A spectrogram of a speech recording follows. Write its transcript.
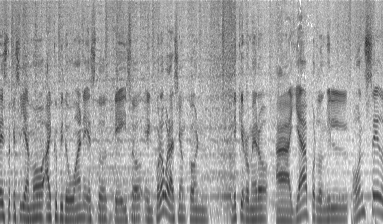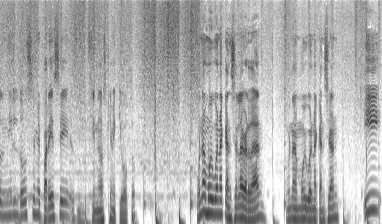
Esto que se llamó I Could Be The One, esto que hizo en colaboración con Nicky Romero allá por 2011, 2012 me parece, si no es que me equivoco. Una muy buena canción, la verdad, una muy buena canción. Y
